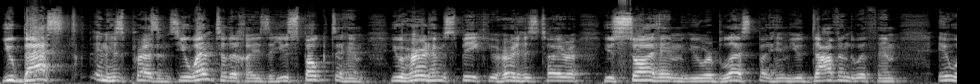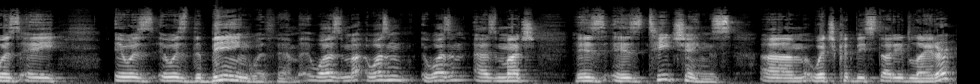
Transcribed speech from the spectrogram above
you basked in his presence. You went to the Chayza. You spoke to him. You heard him speak. You heard his Torah. You saw him. You were blessed by him. You davened with him. It was a it was it was the being with him. It was it wasn't it wasn't as much his his teachings, um, which could be studied later,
